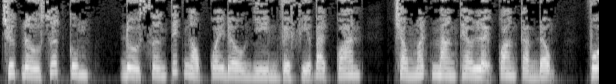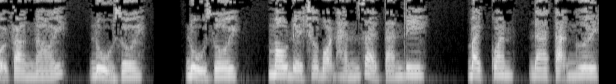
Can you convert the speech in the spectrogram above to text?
Trước đầu xuất cung, đồ sơn tích ngọc quay đầu nhìn về phía bạch quan, trong mắt mang theo lệ quang cảm động, vội vàng nói, đủ rồi, đủ rồi, mau để cho bọn hắn giải tán đi. Bạch quan, đa tạ ngươi,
